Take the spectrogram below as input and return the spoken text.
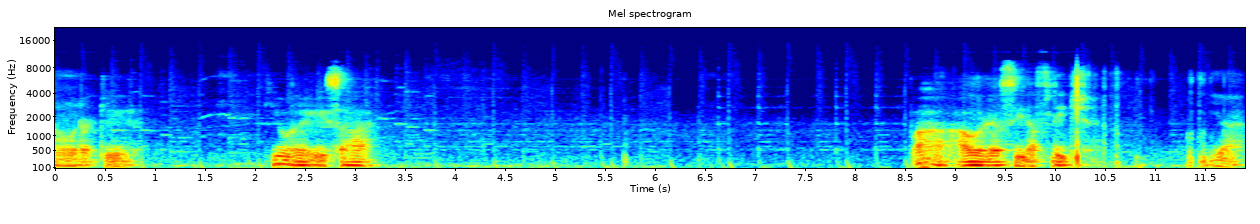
Ahora que quiero regresar. Ah, ahora sí la flecha. Ya.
